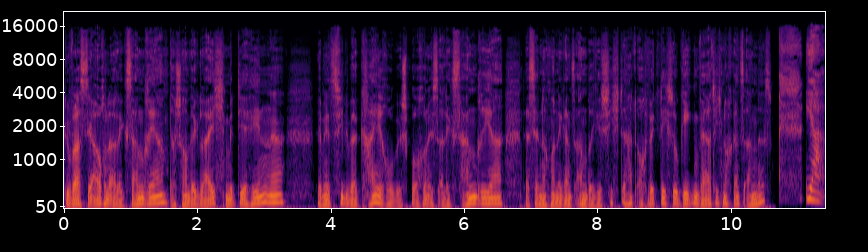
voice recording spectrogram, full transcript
Du warst ja auch in Alexandria, da schauen wir gleich mit dir hin. Ne? Wir haben jetzt viel über Kairo gesprochen. Ist Alexandria, das ja nochmal eine ganz andere Geschichte hat, auch wirklich so gegenwärtig noch ganz anders? Ja,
